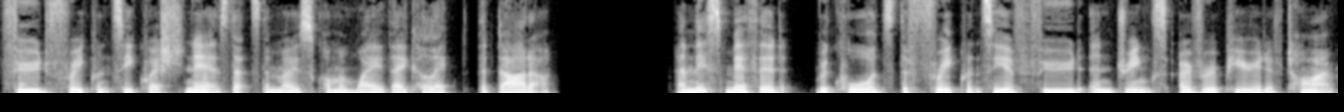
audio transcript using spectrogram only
food frequency questionnaires. That's the most common way they collect the data. And this method records the frequency of food and drinks over a period of time.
